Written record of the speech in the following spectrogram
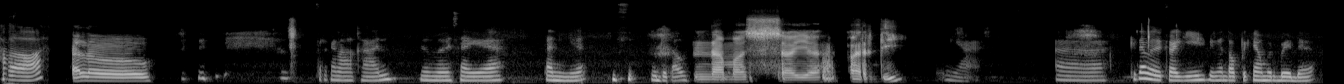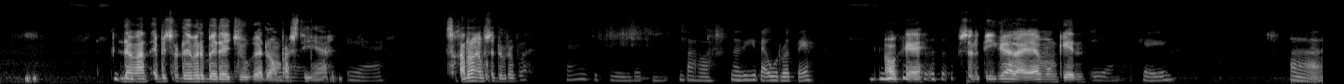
Halo, Halo, perkenalkan nama saya Tania. Udah tahu nama saya Ardi. Ya. Eh, kita balik lagi dengan topik yang berbeda. Dengan episode yang berbeda juga dong pastinya. Iya. Sekarang episode berapa? Sekarang episode berapa? Entahlah, nanti kita urut ya. Oke, episode 3 lah ya mungkin. Iya, oke. Eh,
